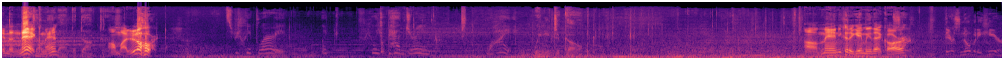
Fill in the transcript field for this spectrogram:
In the neck, Tell man. the. Oh my lord. It's really blurry. Like, really bad dream. Why? We need to go. Oh man, you could have gave me that car. There's nobody here.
